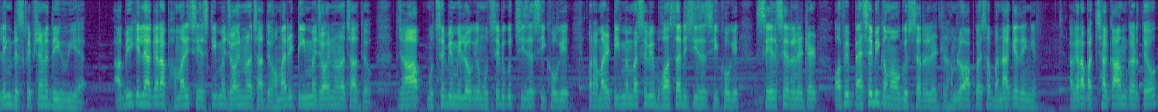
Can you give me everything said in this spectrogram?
लिंक डिस्क्रिप्शन में दी हुई है। अभी के लिए अगर आप हमारी सेल्स टीम में ज्वाइन होना चाहते हो, हमारी टीम में ज्वाइन होना चाहते हो, जहाँ आप मुझसे भी मिलोगे, मुझसे भी कुछ चीज़ें सीखोगे और हमारे टीम मेंबर से भी बहुत सारी चीज़ें सीखोगे सेल्स से रिलेटेड और फिर पैसे भी कमाओगे उससे रिलेटेड हम लोग आपको ऐसा बना के देंगे। अगर आप अच्छा काम करते हो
